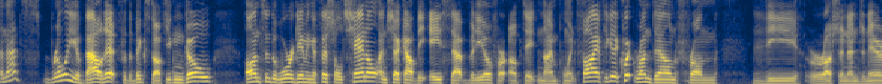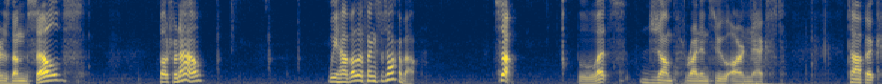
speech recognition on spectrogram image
and that's really about it for the big stuff. You can go onto the Wargaming official channel and check out the ASAP video for update 9.5 to get a quick rundown from the Russian engineers themselves. But for now, we have other things to talk about. So, let's jump right into our next topic.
